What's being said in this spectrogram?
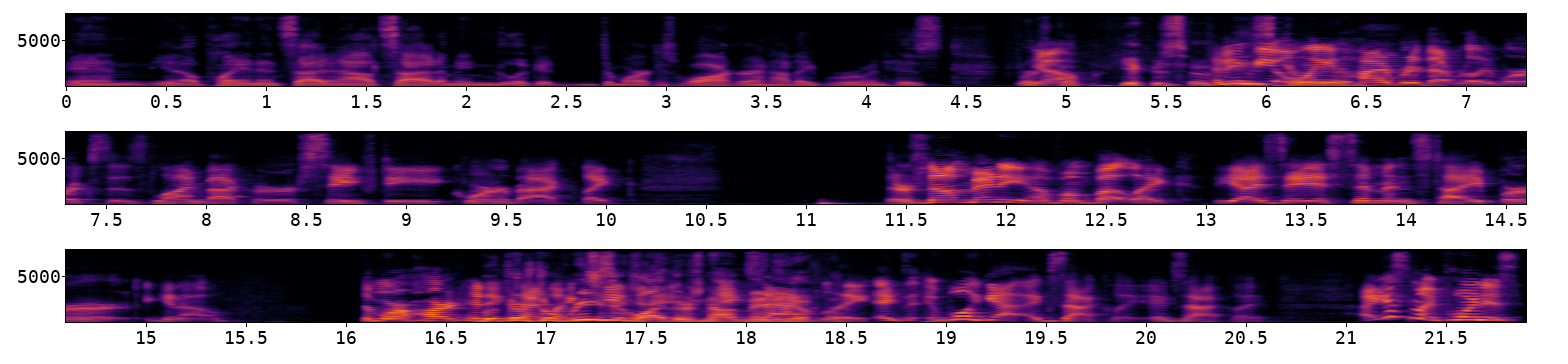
and you know playing inside and outside. I mean, look at Demarcus Walker and how they ruined his first Yeah. couple years of I think the only hybrid that really works is linebacker, safety, cornerback. Like, there's not many of them, but like the Isaiah Simmons type, or you know, the more hard hitting. But there's type, a like reason TJ. why there's not many of them. exactly. Well, yeah, exactly, exactly. I guess my point is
